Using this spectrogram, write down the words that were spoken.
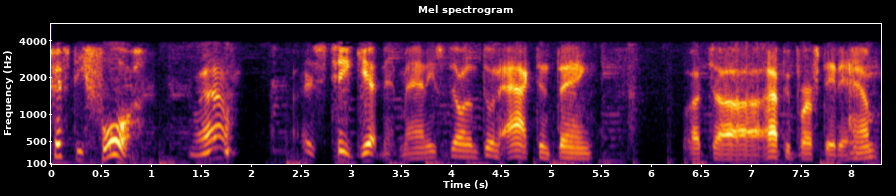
54. Wow. Ice T getting it, man. He's doing doing the acting thing. But uh happy birthday to him.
